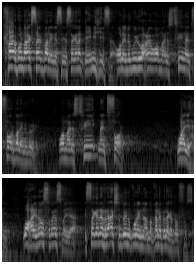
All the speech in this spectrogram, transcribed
carbon dioxide baa layna siiyey isagana qiimihiisa. Oo laynagu yidhi waxa waa minus three ninety four baa laynagu yidhi. Waa minus three ninety four. Waa waxaa inoo samaysmayaa isagana reaction baynu qoraynaa maqana beleka u fiirso.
